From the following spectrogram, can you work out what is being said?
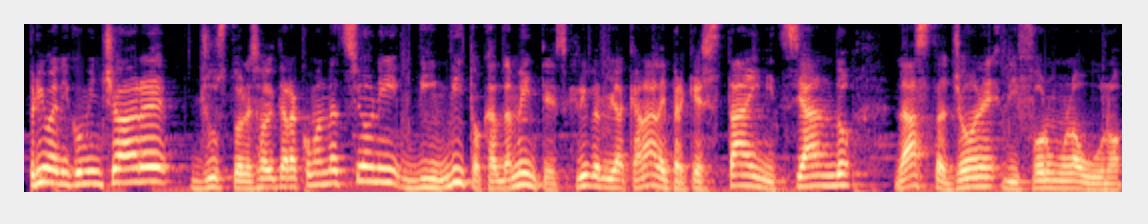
Prima di cominciare, giusto le solite raccomandazioni, vi invito caldamente a iscrivervi al canale perché sta iniziando la stagione di Formula 1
